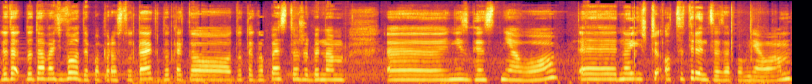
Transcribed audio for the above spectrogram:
doda dodawać wodę po prostu, tak? Do tego, do tego pesto, żeby nam e, nie zgęstniało. E, no i jeszcze o cytrynce zapomniałam,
